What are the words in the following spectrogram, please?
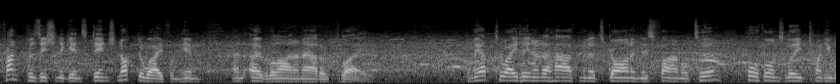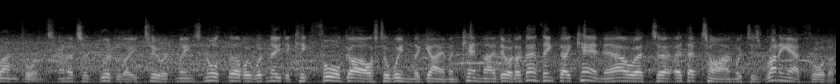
front position against Dench, knocked away from him and over the line and out of play. Coming up to 18 and a half minutes gone in this final term, Hawthorn's lead 21 points. And it's a good lead too. It means North Melbourne would need to kick four goals to win the game. And can they do it? I don't think they can now at, uh, at that time, which is running out for them.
